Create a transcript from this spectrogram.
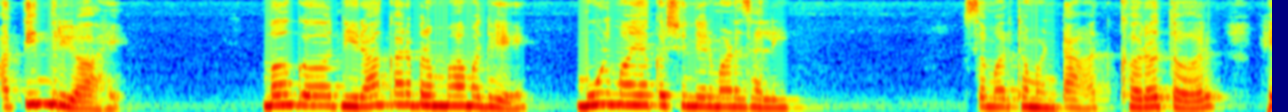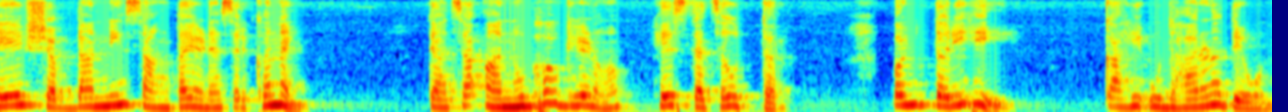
अतिंद्रिय आहे. मग निराकार ब्रह्मामध्ये मूळ माया कशी निर्माण झाली? समर्थ म्हणतात खरं तर हे शब्दांनी सांगता येण्यासारखं नाही. त्याचा अनुभव घेणं हेच त्याचं उत्तर. पण तरीही काही उदाहरणं देऊन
